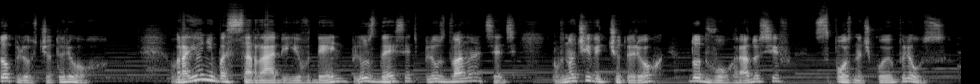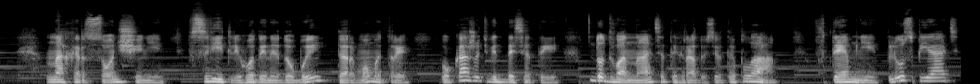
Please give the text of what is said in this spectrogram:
до плюс 4. В районі Бессарабії в день плюс 10 плюс 12, вночі від 4 до 2 градусів з позначкою плюс. На Херсонщині в світлі години доби термометри покажуть від 10 до 12 градусів тепла, в темні плюс 5,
